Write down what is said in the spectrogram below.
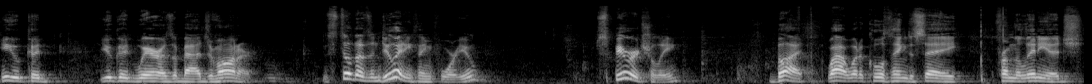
you could, you could wear as a badge of honor It still doesn't do anything for you spiritually, but wow, what a cool thing to say from the lineage.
